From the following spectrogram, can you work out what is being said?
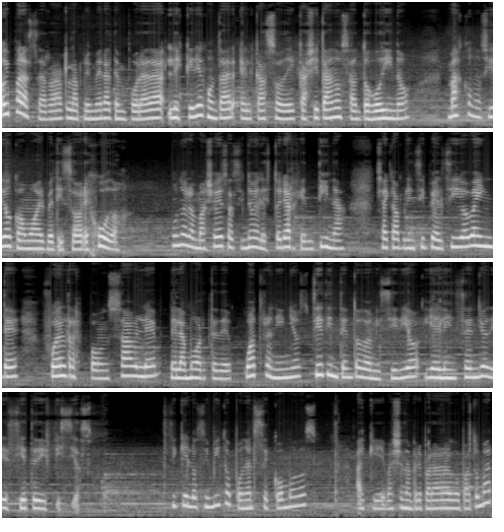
hoy para cerrar la primera temporada les quería contar el caso de Cayetano Santos Godino, más conocido como el Petiso Orejudo uno de los mayores asesinos de la historia argentina, ya que a principios del siglo XX fue el responsable de la muerte de cuatro niños, siete intentos de homicidio y el incendio de siete edificios. Así que los invito a ponerse cómodos, a que vayan a preparar algo para tomar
